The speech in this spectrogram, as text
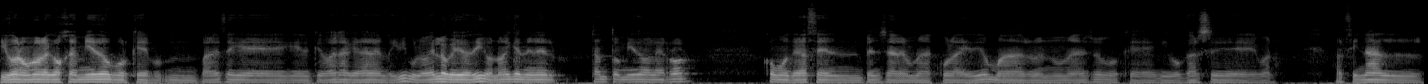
y bueno, uno le coge miedo porque mm, parece que, que- que vas a quedar en ridículo. Es lo que yo digo, no hay que tener tanto miedo al error como te hacen pensar en una escuela de idiomas o en una de eso, porque equivocarse, bueno, al final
